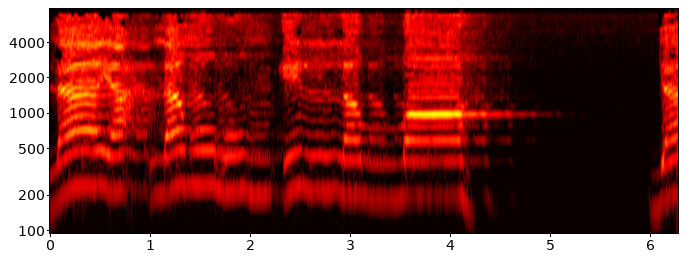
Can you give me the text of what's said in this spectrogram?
لَا يَعْلَمُهُمْ إِلَّا اللَّهُ. جاءتهم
